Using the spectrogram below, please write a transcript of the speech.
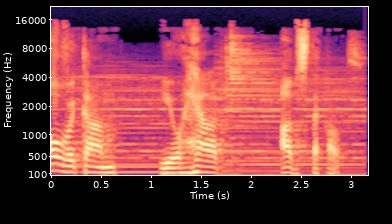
overcome your health obstacles.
